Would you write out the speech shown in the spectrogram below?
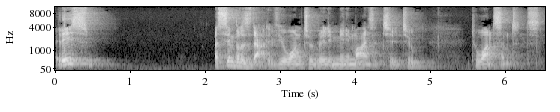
It is as simple as that if you want to really minimize it to, to, to one sentence.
